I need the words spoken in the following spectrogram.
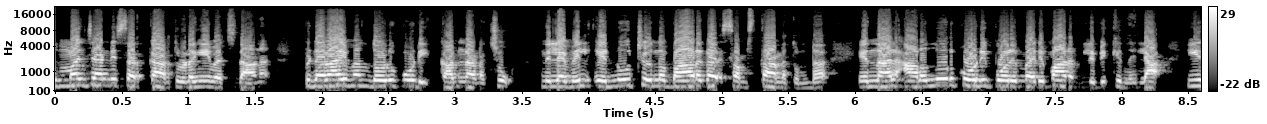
ഉമ്മൻചാണ്ടി സർക്കാർ തുടങ്ങി വെച്ചതാണ്. പിണറായി വന്നതോടുകൂടി കണ്ണടച്ചു. നിലവിൽ എണ്ണൂറ്റിയൊന്ന് ബാറുകൾ സംസ്ഥാനത്തുണ്ട്. എന്നാൽ അറുന്നൂറ് കോടി പോലും വരുമാനം ലഭിക്കുന്നില്ല. ഈ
